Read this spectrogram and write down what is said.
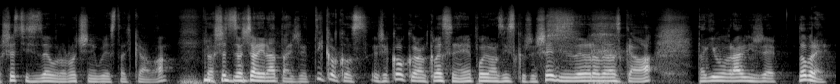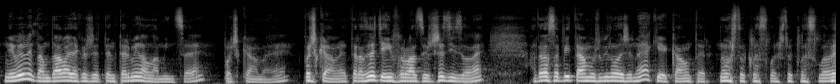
6 e, tisíc eur ročne bude stať káva. Tak všetci začali rátať, že ty kokos, že koľko nám klesne, poviem vám zisku, že 6 tisíc eur teraz káva. Tak im vravím, že dobre, nebudeme tam dávať akože ten terminál na mince, počkáme, počkáme, teraz viete informáciu, 6 tisíc, ne? A teraz sa pýtam už minule, že na aký je counter? No už to kleslo, už to kleslo.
